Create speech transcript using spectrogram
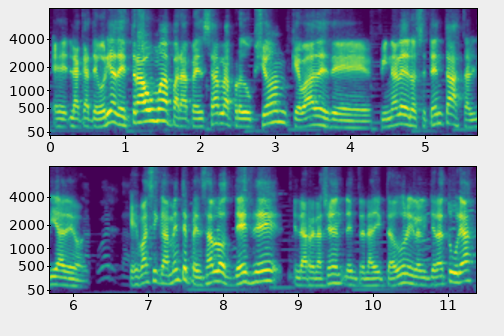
Eh, la categoría de trauma para pensar la producción que va desde finales de los 70 hasta el día de hoy. Que es básicamente pensarlo desde la relación entre la dictadura y la literatura,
